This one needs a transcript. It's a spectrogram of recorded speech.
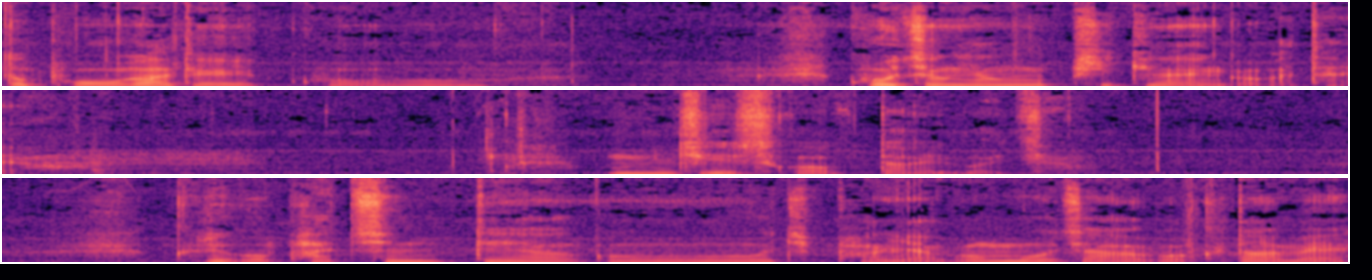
또 보호가 되어 있고 고정형 피규어인 것 같아요. 움직일 수가 없다 이거죠. 그리고 받침대하고 지팡이하고 모자하고 그 다음에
